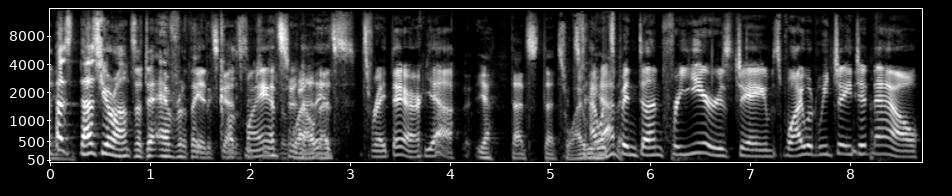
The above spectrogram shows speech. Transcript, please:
That's, that's your answer to everything. It's, that's my answer. Well, That that's- is. It's right there. Yeah. yeah, that's that's why we How have it's it. been done for years, James. Why would we change it now?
